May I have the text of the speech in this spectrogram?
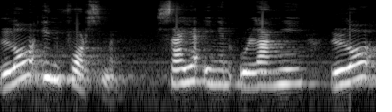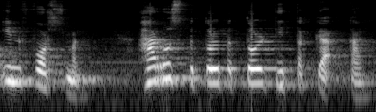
Law enforcement, saya ingin ulangi law enforcement harus betul-betul ditegakkan.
